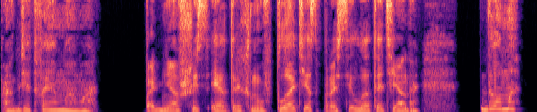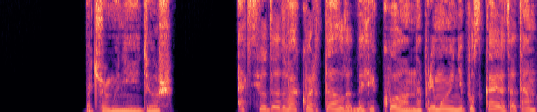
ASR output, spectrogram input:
«А где твоя мама?» Поднявшись и отряхнув платье, спросила Татьяна. «Дома», «Почему не идешь?» «Отсюда два квартала, далеко, напрямую не пускают, а там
